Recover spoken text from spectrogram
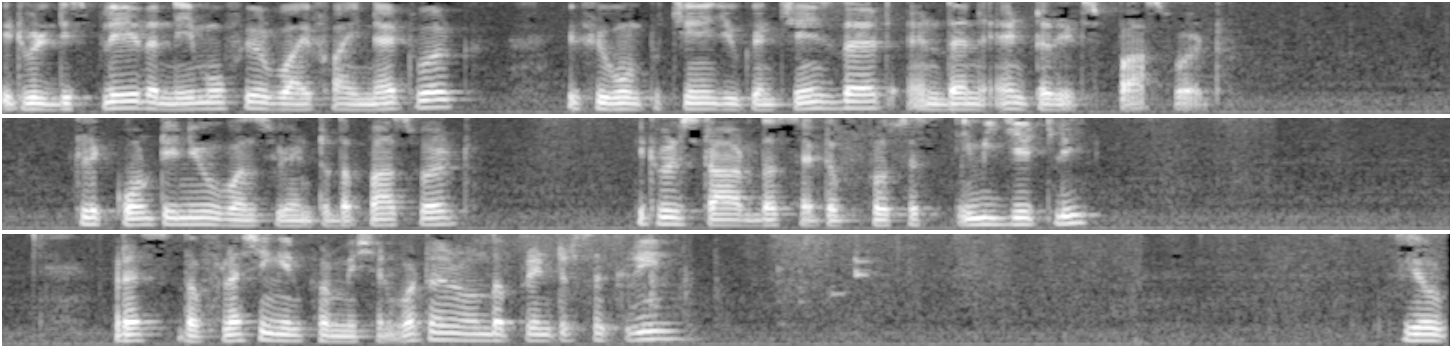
It will display the name of your Wi-Fi network if you want to change you can change that and then enter its password. Click continue once you enter the password. It will start the setup process immediately. Press the flashing information button on the printer screen. Your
